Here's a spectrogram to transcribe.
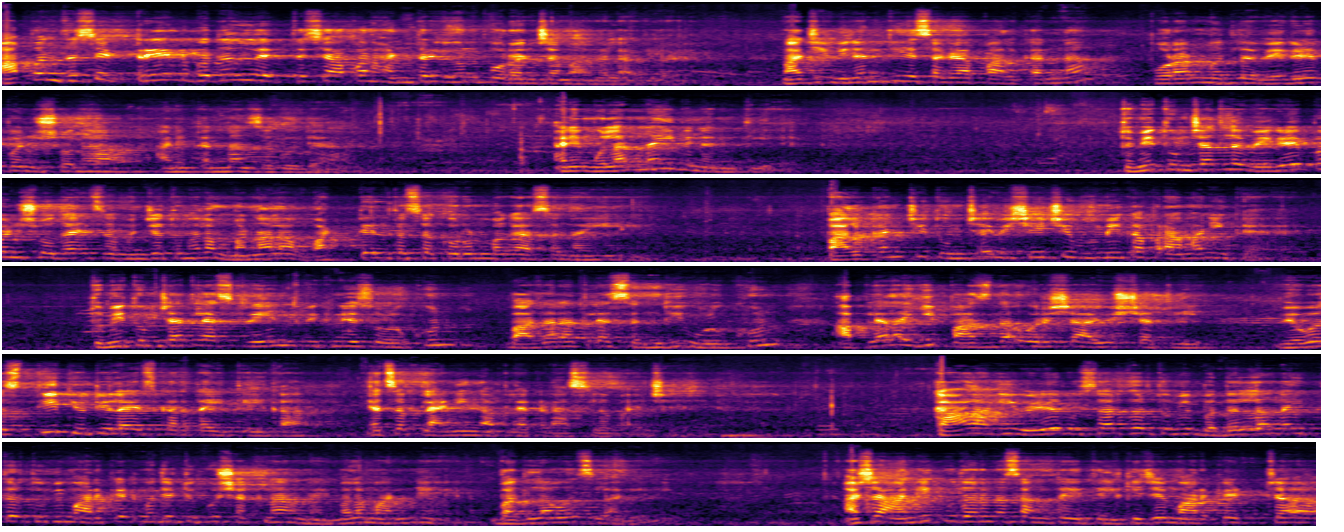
आपण जसे ट्रेंड बदलले तसे आपण हंटर घेऊन पोरांच्या मागे लागलोय. माझी विनंती आहे सगळ्या पालकांना पोरांमधलं वेगळेपण शोधा आणि त्यांना जगू द्या. आणि मुलांनाही विनंती आहे. तुम्ही तुमच्यातलं वेगळे पण शोधायचं म्हणजे तुम्हाला मनाला वाटेल तसं करून बघा असं नाही. पालकांची तुमच्याविषयीची भूमिका प्रामाणिक आहे. तुम्ही तुमच्यातल्या स्ट्रेंथ विकनेस ओळखून बाजारातल्या संधी ओळखून आपल्याला ही पाच दहा वर्ष आयुष्यातली व्यवस्थित युटिलाइज करता येतील का? याचं प्लॅनिंग आपल्याकडे असलं पाहिजे. काळ आणि वेळेनुसार जर तुम्ही बदलला नाहीत तर तुम्ही मार्केटमध्ये टिकू शकणार नाही. मला मान्य आहे. बदलावंच लागेल. अशा अनेक उदाहरणं सांगता येतील की जे मार्केटच्या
